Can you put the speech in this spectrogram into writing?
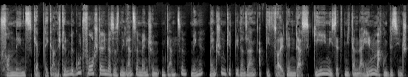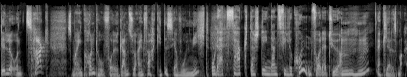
von den Skeptikern. Ich könnte mir gut vorstellen, dass es eine ganze, Menschen, eine ganze Menge Menschen gibt, die dann sagen, ab, wie soll denn das gehen? Ich setze mich dann dahin, mache ein bisschen Stille und zack, ist mein Konto voll. Ganz so einfach geht es ja wohl nicht. Oder zack, da stehen ganz viele Kunden vor der Tür. Mhm. Erklär das mal.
